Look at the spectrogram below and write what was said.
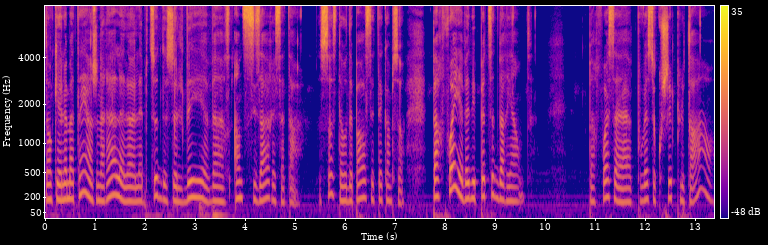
Donc, euh, le matin, en général, elle a l'habitude de se lever vers entre 6 heures et 7 heures. Ça, c'était au départ, c'était comme ça. Parfois, il y avait des petites variantes. Parfois, ça pouvait se coucher plus tard,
